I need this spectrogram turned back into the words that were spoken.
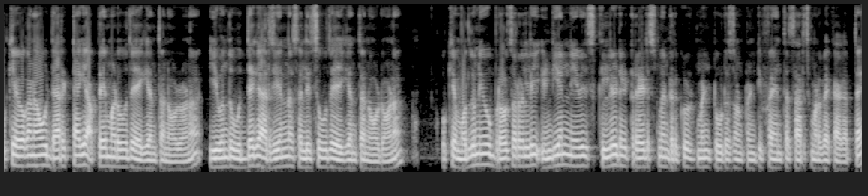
ಓಕೆ ಇವಾಗ ನಾವು ಡೈರೆಕ್ಟಾಗಿ ಅಪ್ಲೈ ಮಾಡುವುದು ಹೇಗೆ ಅಂತ ನೋಡೋಣ. ಈ ಒಂದು ಹುದ್ದೆಗೆ ಅರ್ಜಿಯನ್ನು ಸಲ್ಲಿಸುವುದು ಹೇಗೆ ಅಂತ ನೋಡೋಣ. ಓಕೆ ಮೊದಲು ನೀವು ಬ್ರೌಸರಲ್ಲಿ Indian navy skilled tradesman recruitment two thousand twenty five ಅಂತ ಸರ್ಚ್ ಮಾಡಬೇಕಾಗತ್ತೆ.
